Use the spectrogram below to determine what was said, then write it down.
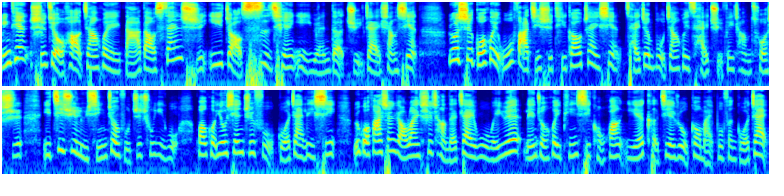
明天十九号将会达到三十一兆四千亿元的举债上限。若是国会无法及时提高债限，财政部将会采取非常措施，以继续履行政府支出义务，包括优先支付国债利息。如果发生扰乱市场的债务违约，联准会平息恐慌，也可介入购买部分国债。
